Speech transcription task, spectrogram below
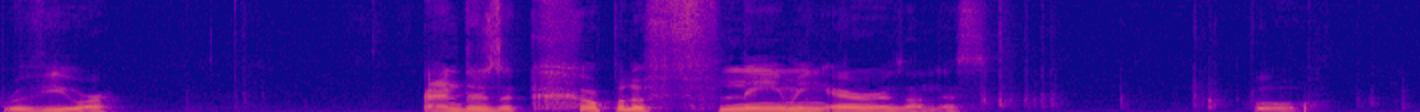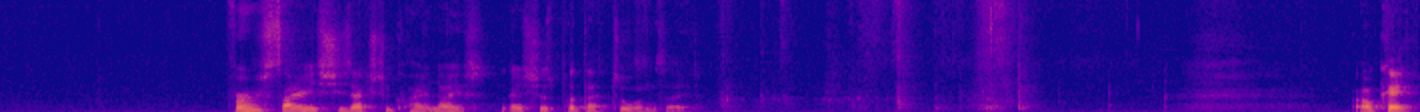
review her. And there's a couple of flaming errors on this. Oh. For her size, she's actually quite light. Let's just put that to one side. Okay.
